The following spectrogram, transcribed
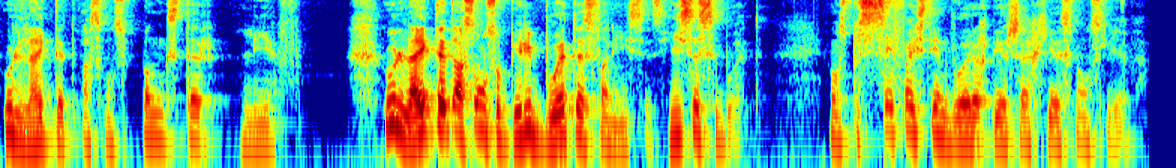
hoe lyk dit as ons Pinkster leef? Hoe lyk dit as ons op hierdie boot is van Jesus, Jesus se boot? En ons besef hy is teenwoordig deur sy Gees in ons lewe.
